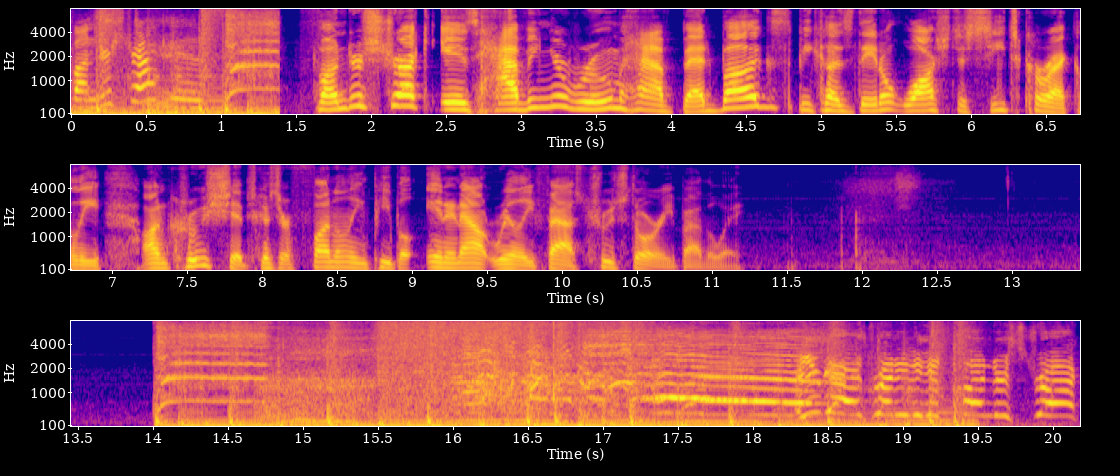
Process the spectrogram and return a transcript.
Thunderstruck is Thunderstruck is having your room have bed bugs because they don't wash the seats correctly on cruise ships because they're funneling people in and out really fast. True story, by the way. Ready to get thunderstruck?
